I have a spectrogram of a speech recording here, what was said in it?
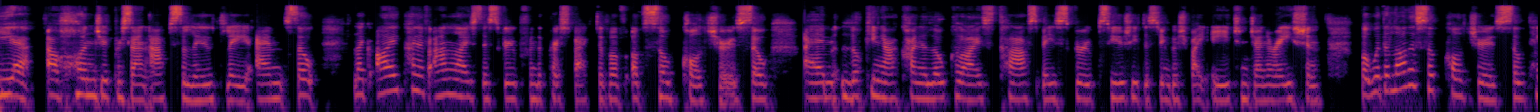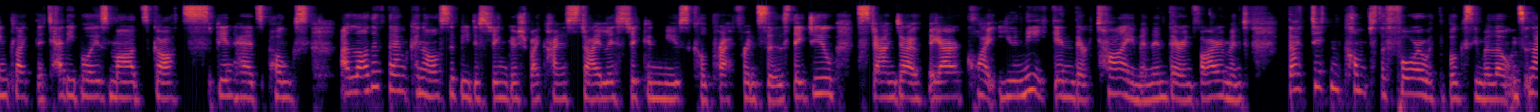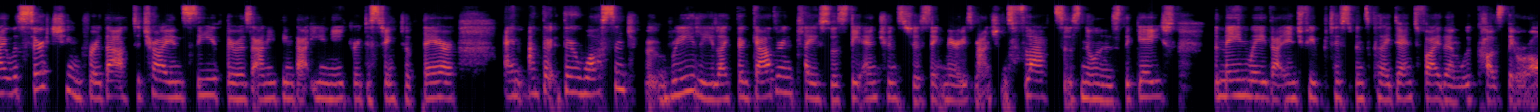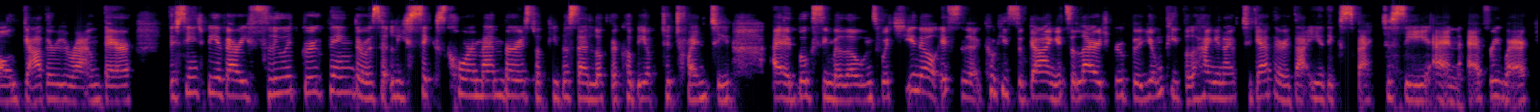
Yeah, a hundred percent, absolutely. And um, so, like, I kind of analyze this group from the perspective of, of subcultures. So, um, looking at kind of localized class based groups, usually distinguished by age and generation. But with a lot of subcultures, so think like the teddy boys, mods, goths, skinheads, punks, a lot of them can also be distinguished by kind of stylistic and musical preferences. They do stand out, they are quite unique in their time and in their environment that didn't come to the fore with the Bugsy Malones. And I was searching for that to try and see if there was anything that unique or distinctive there. Um, and there, there wasn't really like their gathering place was the entrance to St. Mary's Mansion's flats. Was known as the gate. The main way that interview participants could identify them was because they were all gathered around there. There seemed to be a very fluid grouping. There was at least six core members, but people said, look, there could be up to 20 uh, Bugsy Malones, which, you know, it's a cohesive gang. It's a large group of young people hanging out together that you'd expect to see um, everywhere.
